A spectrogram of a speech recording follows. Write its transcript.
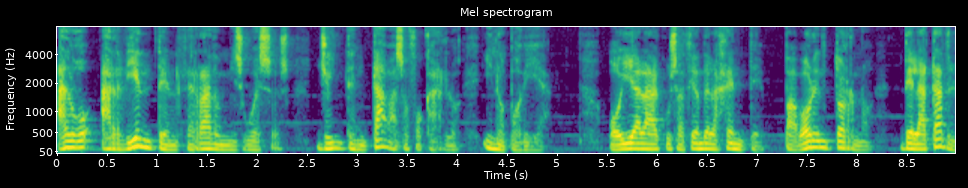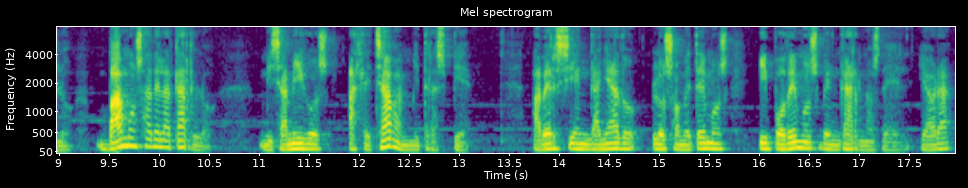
algo ardiente encerrado en mis huesos. Yo intentaba sofocarlo y no podía. Oía la acusación de la gente, pavor en torno, delatadlo, vamos a delatarlo. Mis amigos acechaban mi traspié. A ver si engañado lo sometemos y podemos vengarnos de él. Y ahora,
